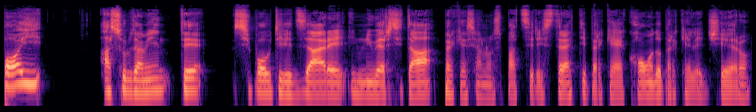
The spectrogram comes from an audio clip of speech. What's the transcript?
Poi assolutamente si può utilizzare in università perché si hanno spazi ristretti, perché è comodo, perché è leggero.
